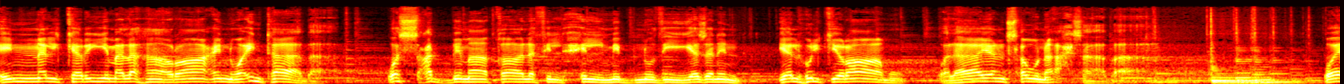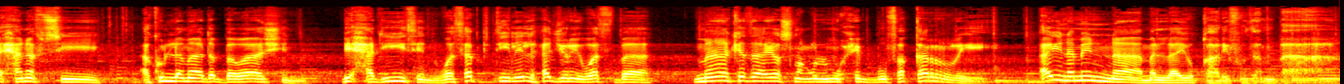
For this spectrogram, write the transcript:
إن الكريم لها راع وإن تابا واسعد بما قال في الحلم ابن ذي يزن يلهو الكرام ولا ينسون أحسابا. ويح نفسي أكلما دب واش بحديث وثبت للهجر وثبا ما كذا يصنع المحب فقري أين منا من لا يقارف ذنبا؟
